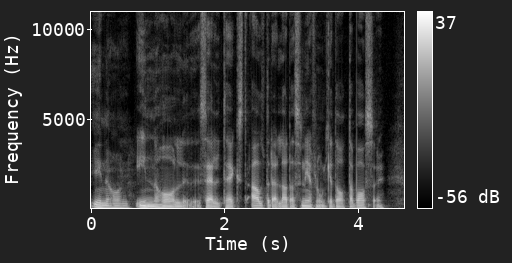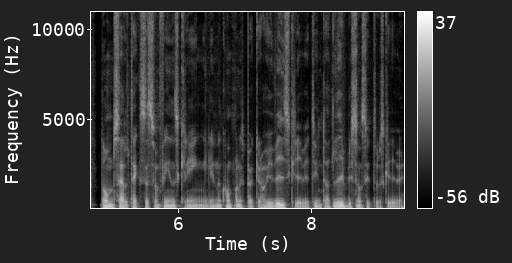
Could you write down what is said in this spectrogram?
innehåll. innehåll, säljtext, allt det där laddas ner från olika databaser. De säljtexter som finns kring Lind Companys böcker har ju vi skrivit, det är inte att Libris som sitter och skriver.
